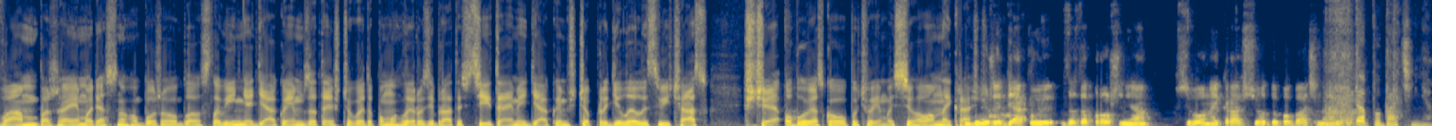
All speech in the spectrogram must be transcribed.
Вам бажаємо рясного Божого благословіння. Дякуємо за те, що ви допомогли розібратися в цій темі. Дякуємо, що приділили свій час. Ще обов'язково почуємось. Всього вам найкращого. Дуже дякую за запрошення. Всього найкращого. До побачення. До побачення.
